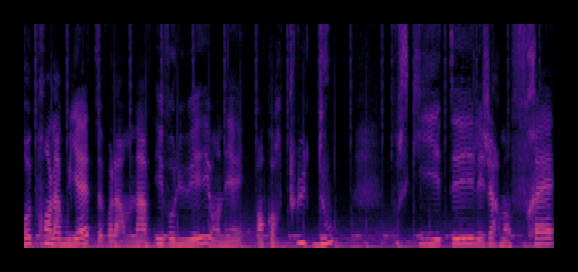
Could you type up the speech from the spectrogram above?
Reprend la mouillette, voilà, on a évolué, on est encore plus doux. Tout ce qui était légèrement frais,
